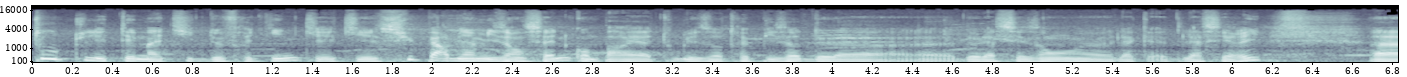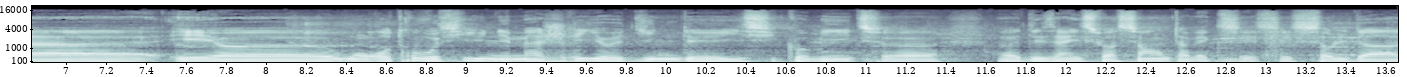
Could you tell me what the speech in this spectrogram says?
toutes les thématiques de Friedkin, qui qui est super bien mise en scène comparé à tous les autres épisodes de la, de la saison euh, de la, de la série. Euh, et euh, où on retrouve aussi une imagerie digne des EC Comics des années 60 avec ces, ces soldats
